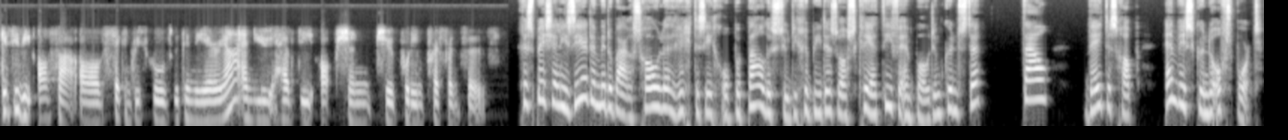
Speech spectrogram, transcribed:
gives you the offer of secondary schools within the area and you have the option to put in preferences. Gespecialiseerde middelbare scholen richten zich op bepaalde studiegebieden zoals creatieve en podiumkunsten, taal, wetenschap en wiskunde of sport.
